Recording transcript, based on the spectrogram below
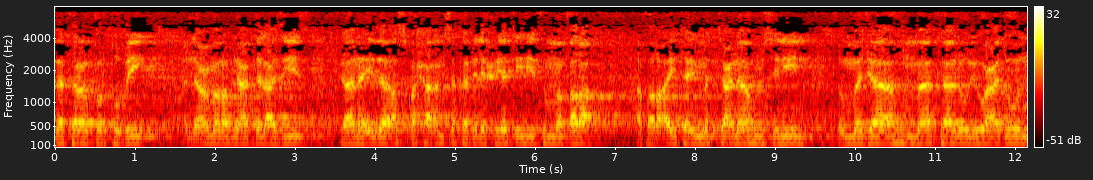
ذكر القرطبي أن عمر بن عبد العزيز كان إذا أصبح أمسك بلحيته ثم قرأ أفرأيت إن متعناهم سنين ثم جاءهم ما كانوا يوعدون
